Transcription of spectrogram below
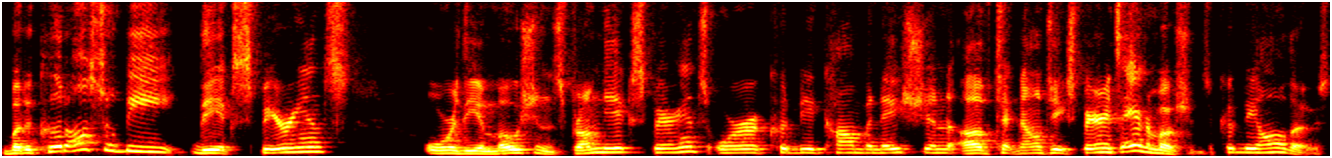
but it could also be the experience or the emotions from the experience, or it could be a combination of technology experience and emotions. It could be all those.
